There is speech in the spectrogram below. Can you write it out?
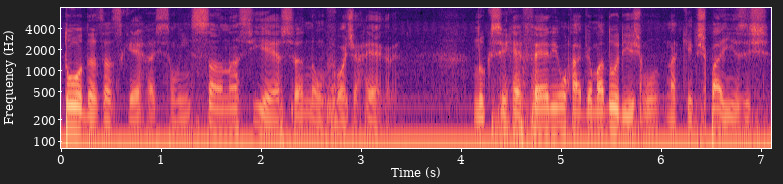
Todas as guerras são insanas e essa não foge à regra. No que se refere ao radioamadorismo naqueles países,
